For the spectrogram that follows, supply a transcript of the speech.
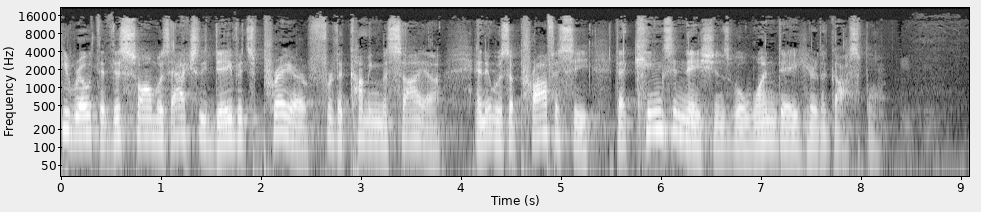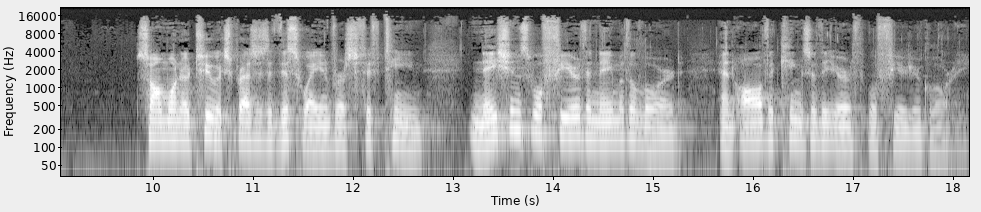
he wrote that this psalm was actually David's prayer for the coming Messiah, and it was a prophecy that kings and nations will one day hear the gospel. Psalm 102 expresses it this way in verse 15 Nations will fear the name of the Lord, and all the kings of the earth will fear your glory.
